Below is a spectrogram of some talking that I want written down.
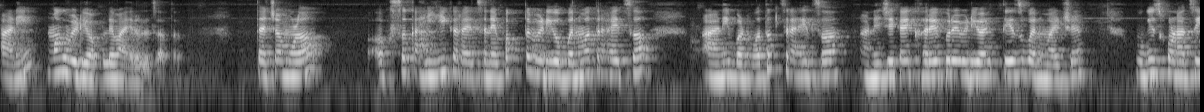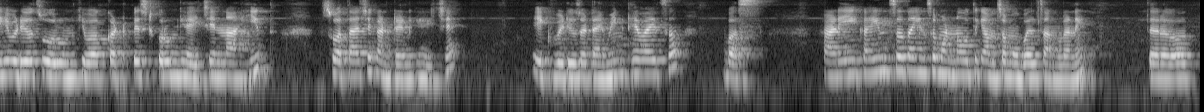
आणि मग व्हिडिओ आपले व्हायरल जातात. त्याच्यामुळं असं काहीही करायचं नाही फक्त व्हिडिओ बनवत राहायचं आणि बनवतच राहायचं. आणि जे काही खरेखुरे व्हिडिओ आहेत तेच बनवायचे. उगीच कोणाचेही व्हिडिओ चोरून किंवा कटपेस्ट करून घ्यायचे नाहीत. स्वतःचे कंटेंट घ्यायचे. एक व्हिडिओचं टायमिंग ठेवायचं. बस. आणि काहींचं ताईंचं म्हणणं होतं की आमचा मोबाईल चांगला नाही. तर कसे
